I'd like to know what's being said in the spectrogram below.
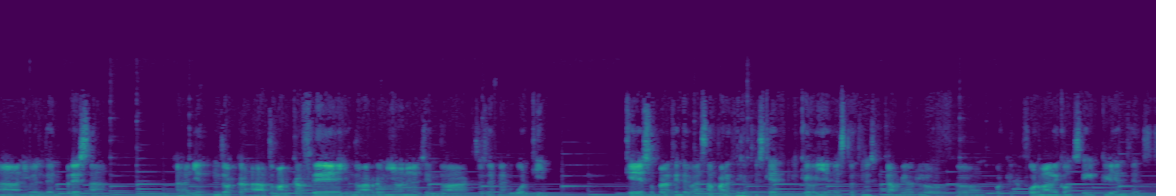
a nivel de empresa, eh, yendo a, tomar café, yendo a reuniones, yendo a actos de networking, que eso para la gente va a desaparecer? Es que, que, oye, esto tienes que cambiarlo eh, porque la forma de conseguir clientes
